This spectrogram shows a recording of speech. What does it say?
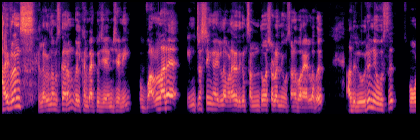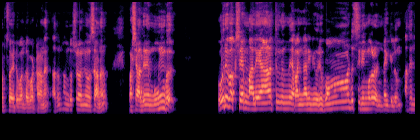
ഹായ് ഫ്രണ്ട്സ് എല്ലാവർക്കും നമസ്കാരം. വെൽക്കം ബാക്ക് ടു ജെയിം ജേണി വളരെ ഇൻട്രസ്റ്റിംഗ് ആയിട്ടുള്ള വളരെയധികം സന്തോഷമുള്ള ന്യൂസാണ് പറയാനുള്ളത്. അതിലൊരു ന്യൂസ് സ്പോർട്സുമായിട്ട് ബന്ധപ്പെട്ടാണ്. അതും സന്തോഷമുള്ള ന്യൂസാണ് പക്ഷെ അതിന് മുമ്പ് ഒരു പക്ഷേ മലയാളത്തിൽ നിന്ന് ഇറങ്ങാൻ ഇനി ഒരുപാട് സിനിമകൾ ഉണ്ടെങ്കിലും അതിൽ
